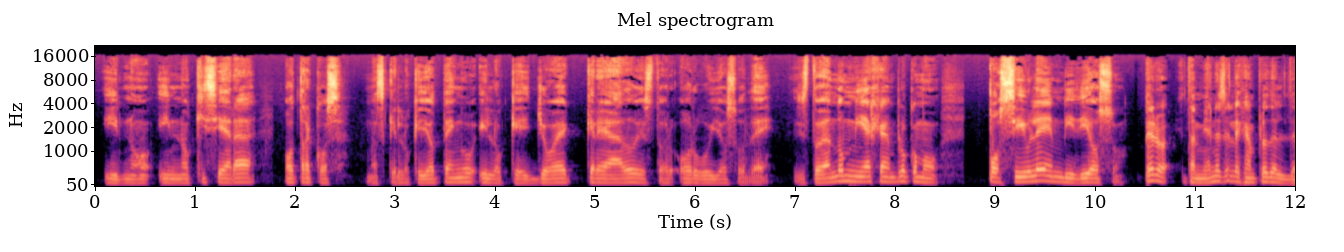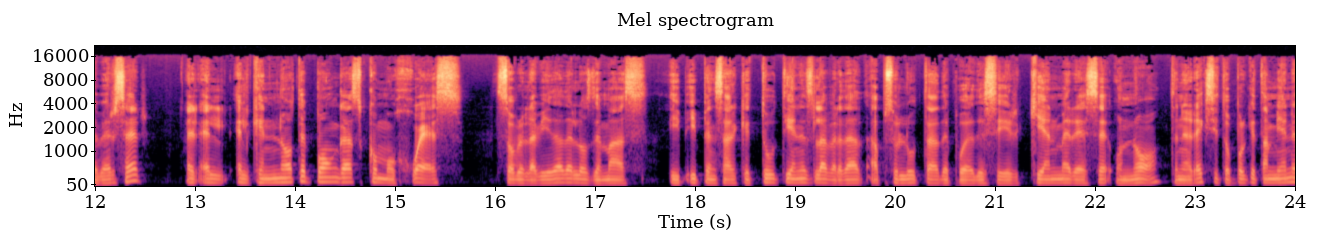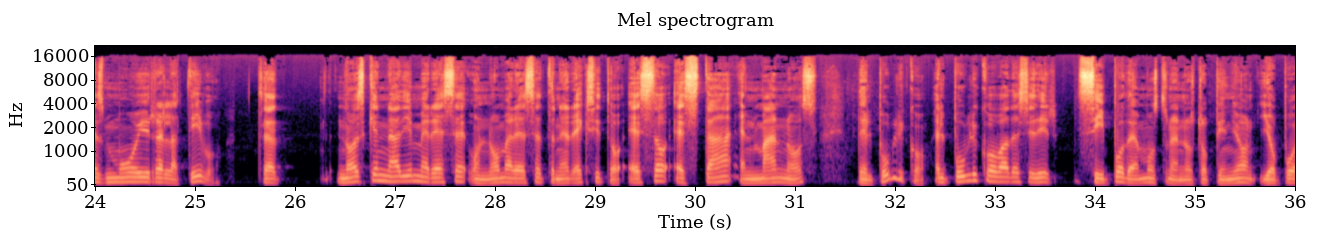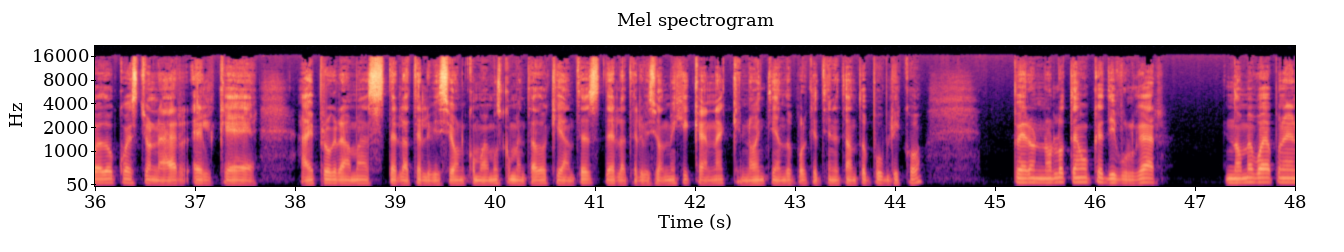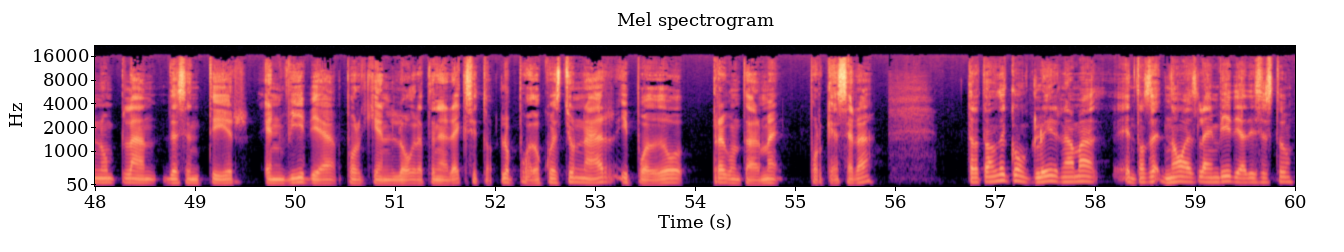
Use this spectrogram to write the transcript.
Y no, y no quisiera otra cosa más que lo que yo tengo y lo que yo he creado y estoy orgulloso de. Estoy dando mi ejemplo como posible envidioso. Pero también es el ejemplo del deber ser. El, que no te pongas como juez sobre la vida de los demás y, pensar que tú tienes la verdad absoluta de poder decir quién merece o no tener éxito, porque también es muy relativo. O sea, no es que nadie merece o no merece tener éxito, eso está en manos del público. El público va a decidir si podemos tener nuestra opinión. Yo puedo cuestionar el que hay programas de la televisión, como hemos comentado aquí antes, de la televisión mexicana, que no entiendo por qué tiene tanto público, pero no lo tengo que divulgar. No me voy a poner en un plan de sentir envidia por quien logra tener éxito. Lo puedo cuestionar y puedo preguntarme por qué será. Tratando de concluir, nada más, entonces no es la envidia, dices tú.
